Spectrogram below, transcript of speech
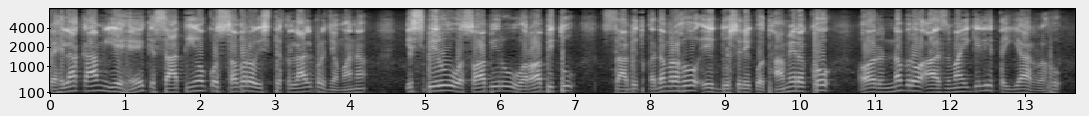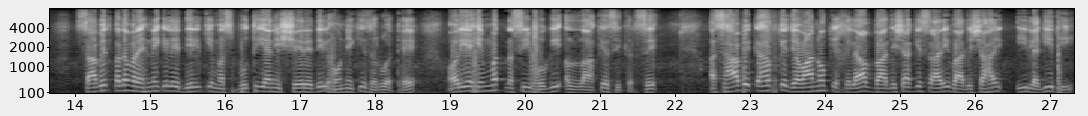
पहला काम यह है कि साथियों को सब्र और इस्तकलाल पर जमाना। इसबिरु व साबिरु व राबितु। साबित कदम रहो, एक दूसरे को थामे रखो और नब्र आजमाई के लिए तैयार रहो। साबित कदम रहने के लिए दिल की मजबूती यानी शेर दिल होने की ज़रूरत है और यह हिम्मत नसीब होगी अल्लाह के ज़िक्र से। असहाब कहफ के जवानों के खिलाफ बादशाह की सारी बादशाही लगी थी।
